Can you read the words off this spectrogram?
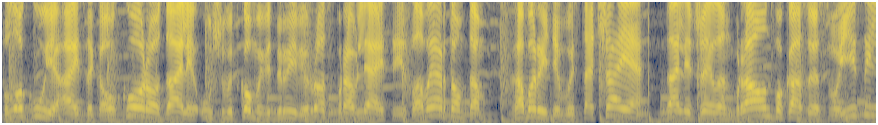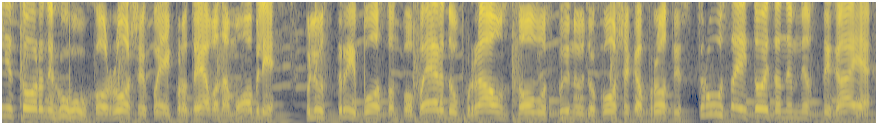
блокує Айзека Окоро. Далі у швидкому відриві розправляється із Лавертом. Там габаритів вистачає. Далі Джейлен Браун показує свої сильні сторони. Гу-гу, хороший фейк проти Евана Моблі. Плюс три Бостон попереду. Браун знову спиною до кошика проти Струса, і той за ним не встигає.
